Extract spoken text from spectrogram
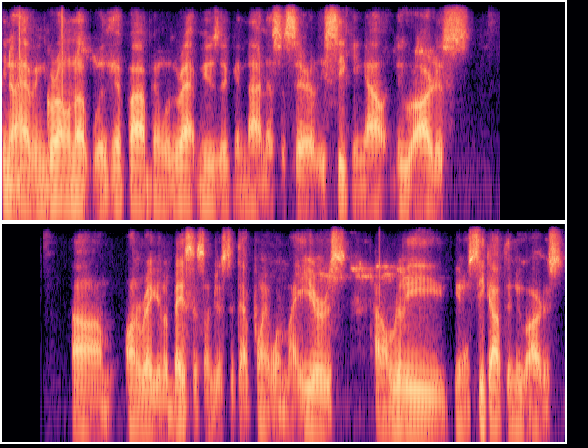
you know, having grown up with hip hop and with rap music and not necessarily seeking out new artists um, on a regular basis. I'm just at that point where my ears, I don't really, you know, seek out the new artists.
